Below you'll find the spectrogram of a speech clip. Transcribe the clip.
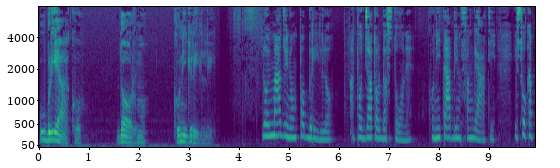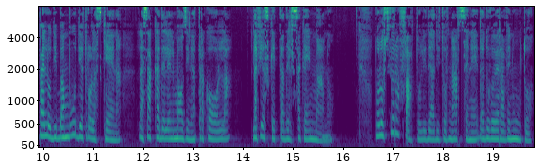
Ubriaco, dormo, con i grilli. Lo immagino un po' brillo, appoggiato al bastone, con i tabi infangati, il suo cappello di bambù dietro la schiena, la sacca delle elemosine a tracolla, la fiaschetta del sake in mano. Non lo sfiora affatto l'idea di tornarsene da dove era venuto,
